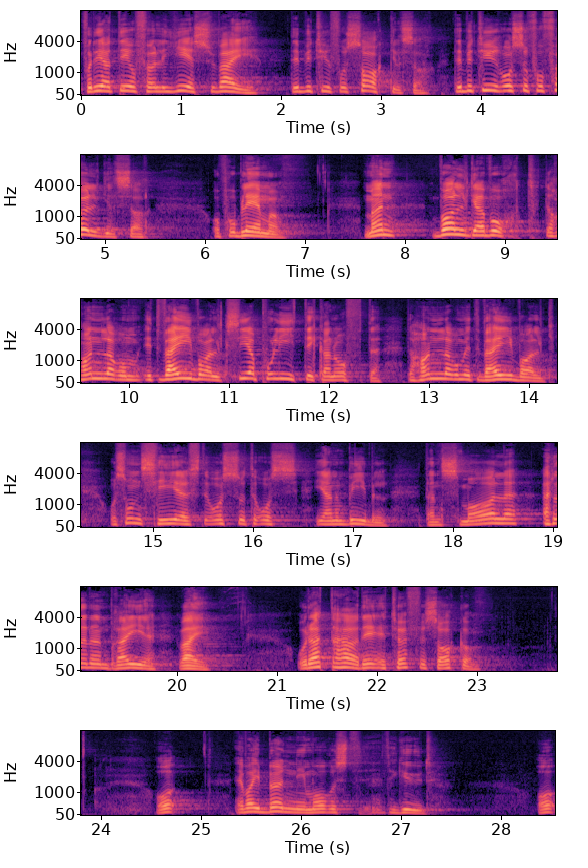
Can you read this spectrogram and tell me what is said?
For det at det å følge Jesu vei, det betyr forsakelser. Det betyr også forfølgelser og problemer. Men Valget er vårt. Det handler om et veivalg, sier politikerne ofte. Det handler om et veivalg. Og sånn sies det også til oss gjennom Bibelen. Den smale eller den breie vei. Og dette her, det er tøffe saker. Og Jeg var i bønn i morges til Gud, og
